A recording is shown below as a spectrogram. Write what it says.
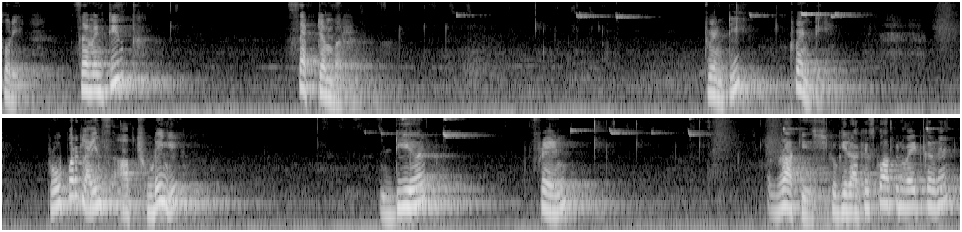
sorry seventeenth September twenty twenty. Proper lines आप छोड़ेंगे। डियर फ्रेंड राकेश क्योंकि राकेश को आप इनवाइट कर रहे हैं।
